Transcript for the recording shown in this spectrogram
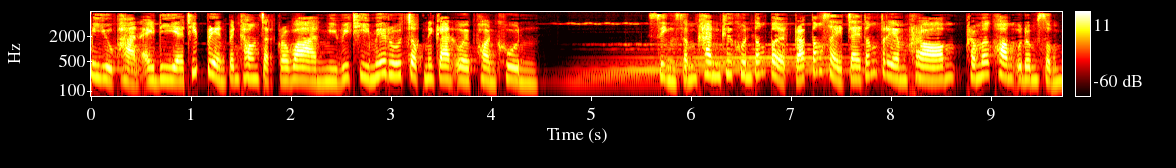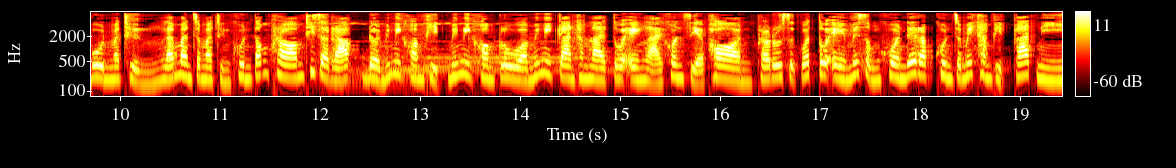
มีอยู่ผ่านไอเดียที่เปลี่ยนเป็นทองจักรวาลมีวิธีไม่รู้จบในการอวยพรคุณ สิ่งสำคัญคือคุณต้องเปิดรับต้องใส่ใจต้องเตรียมพร้อม เพราะเมื่อความอุดมสมบูรณ์มาถึง และมันจะมาถึงคุณต้องพร้อมที่จะรับ โดยไม่มีความผิดไม่มีความกลัว ไม่มีการทำลายตัวเองหลายคนเสียพร เพราะรู้สึกว่าตัวเองไม่สมควรได้รับคุณจะไม่ทำผิดพลาดนี้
